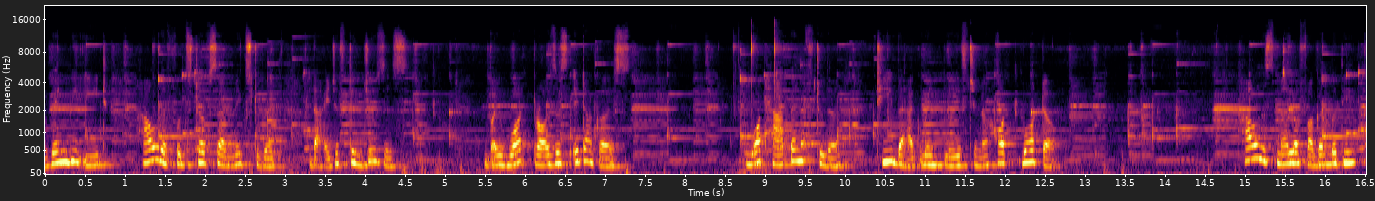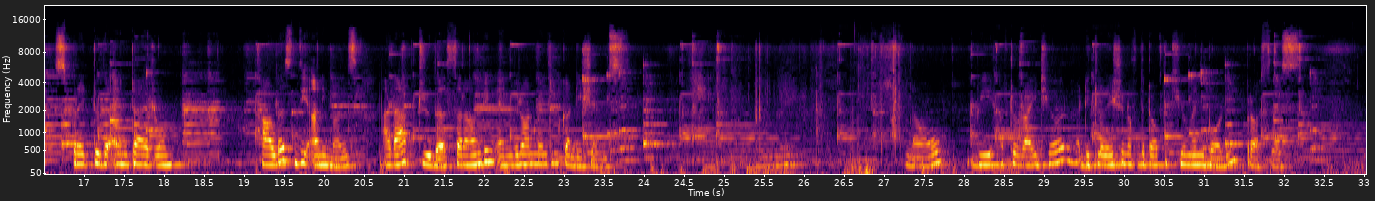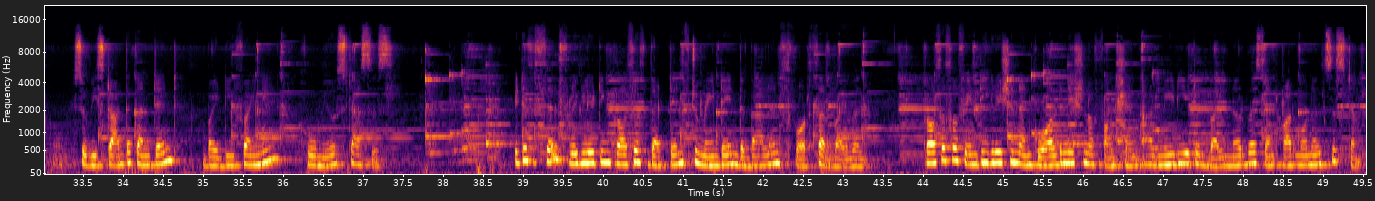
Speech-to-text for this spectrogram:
When we eat how the foodstuffs are mixed with digestive juices? By what process it occurs? What happens to the tea bag when placed in a hot water how the smell of agarbatti spread to the entire room? How does the animals adapt to the surrounding environmental conditions? Now we have to write here a declaration of the topic human body process. So we start the content by defining homeostasis. It is a self-regulating process that tends to maintain the balance for survival process of integration and coordination of function are mediated by nervous and hormonal system.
